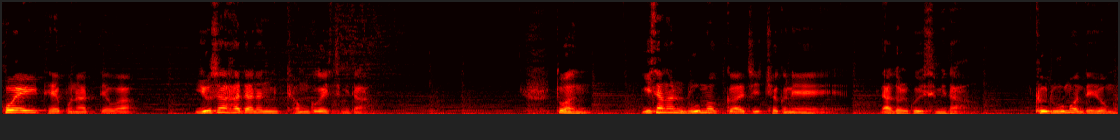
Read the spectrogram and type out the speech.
호에이 대분화 때와 유사하다는 경고가 있습니다. 또한 이상한 루머까지 최근에 나돌고 있습니다. 그 루머 내용은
